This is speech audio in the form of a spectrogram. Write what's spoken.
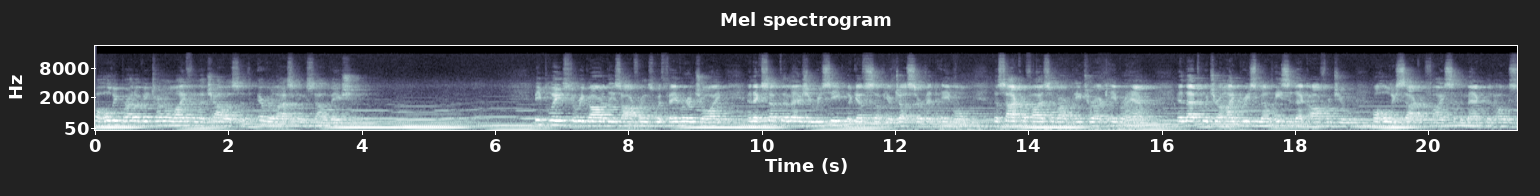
the holy bread of eternal life and the chalice of everlasting salvation. Be pleased to regard these offerings with favor and joy, and accept them as you receive the gifts of your just servant Abel, the sacrifice of our patriarch Abraham, and that which your high priest Melchizedek offered you, a holy sacrifice of the immaculate host.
